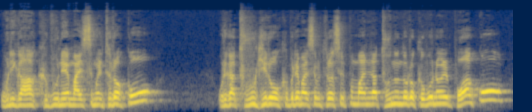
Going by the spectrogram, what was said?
우리가 그분의 말씀을 들었고 우리가 두 귀로 그분의 말씀을 들었을 뿐만 아니라 두 눈으로 그분을 보았고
